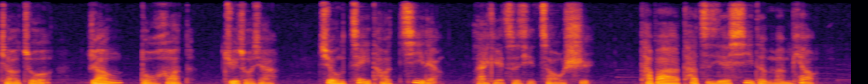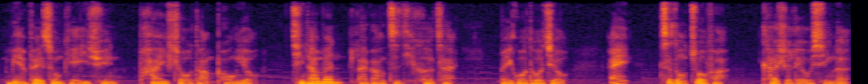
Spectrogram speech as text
叫做 Jean d o h a 的剧作家，就用这套伎俩。来给自己造势，他把他自己的戏的门票免费送给一群拍手党朋友，请他们来帮自己喝彩。没过多久，哎，这种做法开始流行了。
